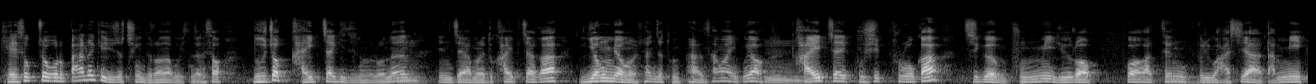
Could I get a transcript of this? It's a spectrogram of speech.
계속적으로 빠르게 유저층이 늘어나고 있습니다. 그래서 누적 가입자 기준으로는 이제 아무래도 가입자가 2억 명을 현재 돌파한 상황이고요. 가입자의 90%가 지금 북미, 유럽 과 같은 그리고 아시아, 남미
